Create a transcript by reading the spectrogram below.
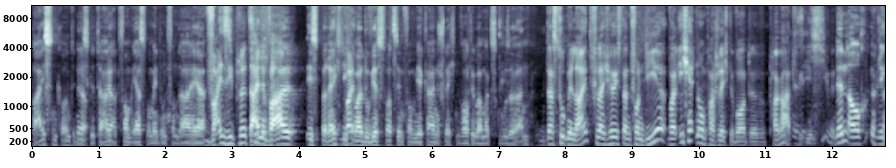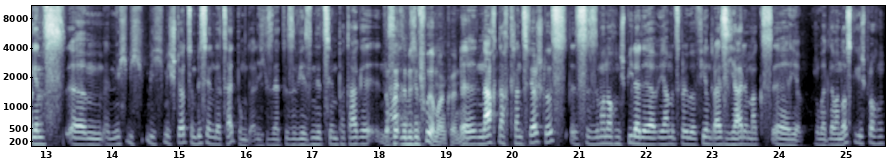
beißen konnte, die ja, es getan ja. hat vom ersten Moment. Und von daher, weil sie plötzlich deine Wahl ist berechtigt, aber du wirst trotzdem von mir keine schlechten Worte über Max Kruse hören. Das tut mir leid, vielleicht höre ich es dann von dir, weil ich hätte noch ein paar schlechte Worte parat für ihn. Ich bin auch übrigens, ähm, mich, mich, mich, mich stört so ein bisschen der Zeitpunkt, ehrlich gesagt. Also wir sind jetzt hier ein paar Tage Das hätten wir ein bisschen früher machen können. Ne? Äh, nach, nach Transferschluss. Das ist immer noch ein Spieler, der, wir haben jetzt ich über 34 Jahre Max, äh, hier, Robert Lewandowski gesprochen.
